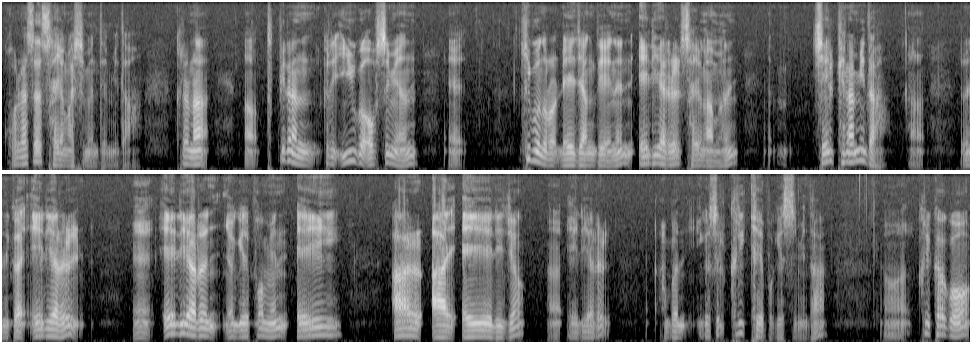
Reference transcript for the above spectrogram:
골라서 사용하시면 됩니다. 그러나 어, 특별한 그런 이유가 없으면 예, 기본으로 내장되어 있는 에리아를 사용하면 제일 편합니다. 어, 그러니까 에리아를 예, 에리아는 여기 보면 A R I A L이죠. 어, 에리아를 한번 이것을 클릭해 보겠습니다. 어, 클릭하고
